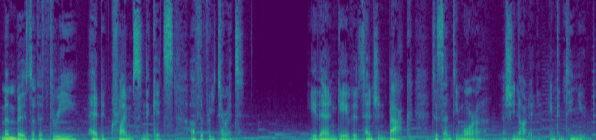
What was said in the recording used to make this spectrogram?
members of the three head crime syndicates of the Pretermit. He then gave the attention back to Zentimora as she nodded and continued.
